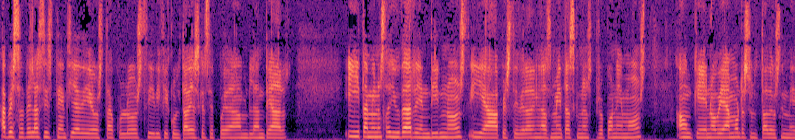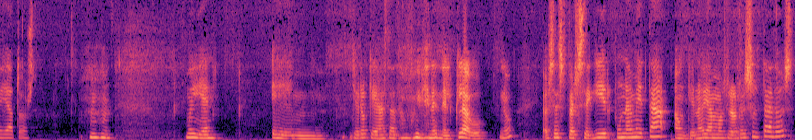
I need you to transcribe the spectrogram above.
a pesar de la existencia de obstáculos y dificultades que se puedan plantear. Y también nos ayuda a rendirnos y a perseverar en las metas que nos proponemos, aunque no veamos resultados inmediatos. Muy bien. Em, yo creo que has dado muy bien en el clavo, ¿no? O sea, es perseguir una meta, aunque no veamos los resultados,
